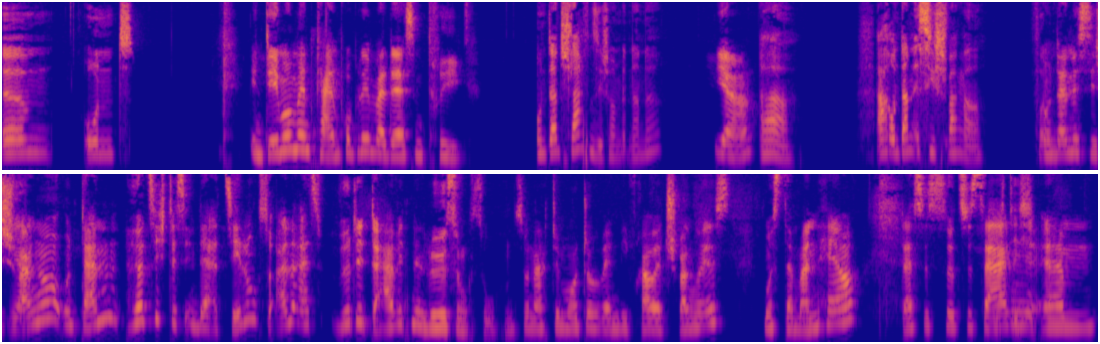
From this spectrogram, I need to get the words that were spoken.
ähm, und in dem Moment kein Problem, weil der ist im Krieg. Und dann schlafen sie schon miteinander? Ja. Ah. Ach, und dann ist sie schwanger. Von, und dann ist sie schwanger ja. und dann hört sich das in der Erzählung so an, als würde David eine Lösung suchen. So nach dem Motto, wenn die Frau jetzt schwanger ist, muss der Mann her. Das ist sozusagen, ähm,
